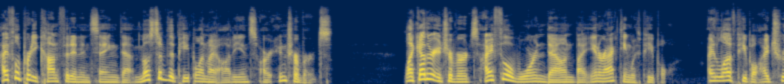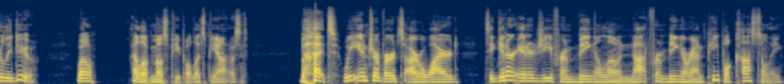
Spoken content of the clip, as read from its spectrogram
I feel pretty confident in saying that most of the people in my audience are introverts. Like other introverts, I feel worn down by interacting with people. I love people, I truly do. Well, I love most people, let's be honest. But we introverts are wired to get our energy from being alone, not from being around people constantly.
